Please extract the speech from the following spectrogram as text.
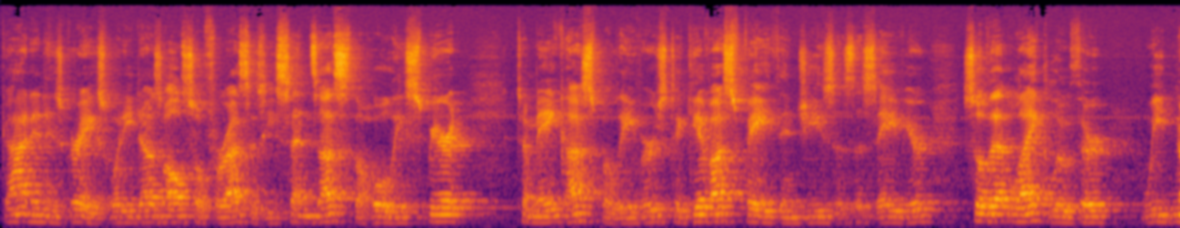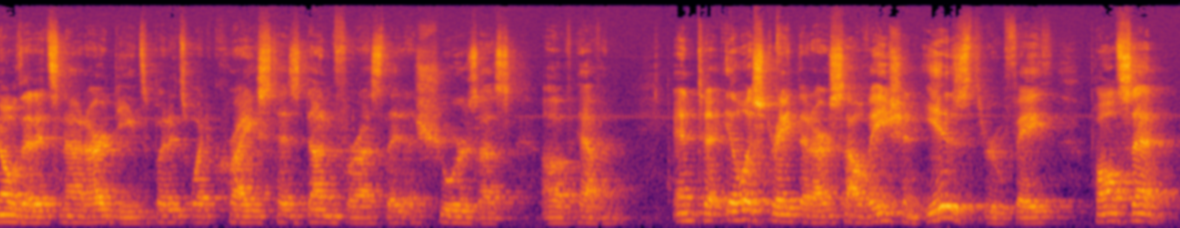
God, in His grace, what He does also for us is He sends us the Holy Spirit to make us believers, to give us faith in Jesus the Savior, so that, like Luther, we know that it's not our deeds, but it's what Christ has done for us that assures us of heaven. And to illustrate that our salvation is through faith, Paul said,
